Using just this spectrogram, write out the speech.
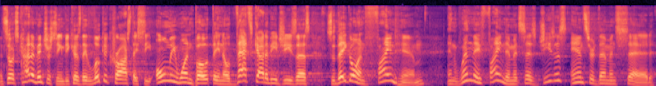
And so it's kind of interesting because they look across, they see only one boat, they know that's got to be Jesus, so they go and find him. And when they find him, it says, Jesus answered them and said,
